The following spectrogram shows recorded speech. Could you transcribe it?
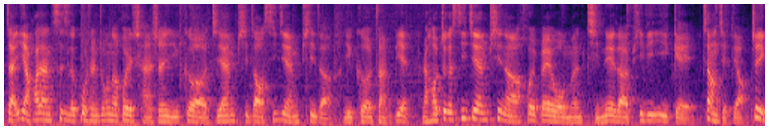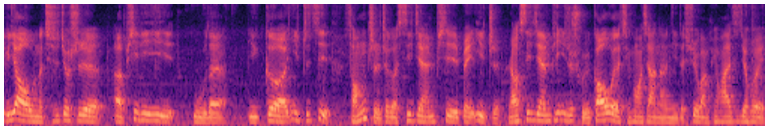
在一氧化氮刺激的过程中呢，会产生一个 GMP 到 cGMP 的一个转变，然后这个 cGMP 呢会被我们体内的 PDE 给降解掉。这个药物呢其实就是呃 PDE 五的。一个抑制剂，防止这个 cGMP 被抑制，然后 cGMP 一直处于高位的情况下呢，你的血管平滑肌就会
